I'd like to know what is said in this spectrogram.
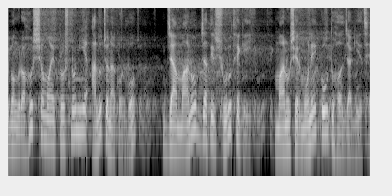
এবং রহস্যময় প্রশ্ন নিয়ে আলোচনা করব, যা মানব জাতির শুরু থেকেই মানুষের মনে কৌতূহল জাগিয়েছে।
